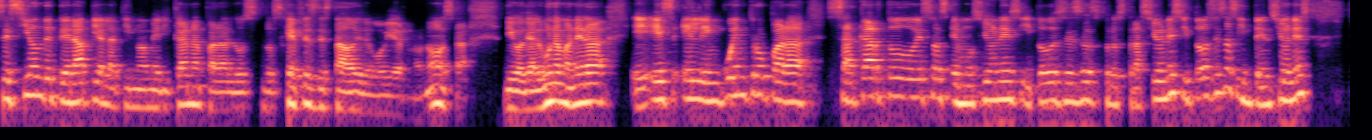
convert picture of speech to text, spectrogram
sesión de terapia latinoamericana para los, los jefes de Estado y de gobierno, ¿no? O sea, digo, de alguna manera eh, es el encuentro para sacar todas esas emociones y todas esas frustraciones y todas esas intenciones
